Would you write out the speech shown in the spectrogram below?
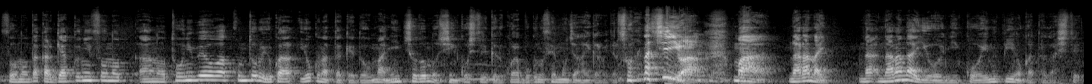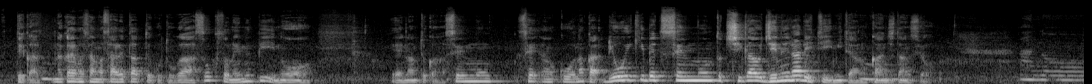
そのだから逆にそのあの糖尿病はコントロールよくよくなったけど、まあ、認知症どんどん進行してるけどこれは僕の専門じゃないからみたいなそういう話にはまあならないなならないようにこう NP の方がしてっていうか中山さんがされたってことがすごくその NP の、えー、なんていうかな専門せこうなんか領域別専門と違うジェネラリティみたいなのを感じたんですよ。うん、あの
